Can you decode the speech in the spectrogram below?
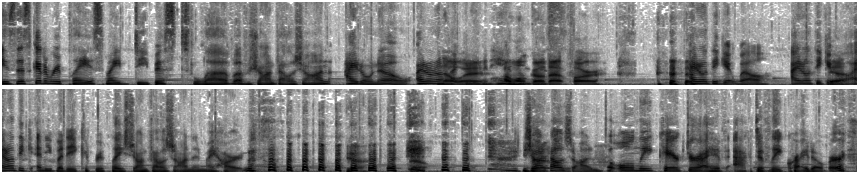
is this going to replace my deepest love of Jean Valjean? I don't know. I don't know No if I can way. even I won't go this. that far. I don't think it will. I don't think it Yeah. will. I don't think anybody could replace Jean Valjean in my heart. Yeah. No. Jean Valjean, the only character I have actively cried over.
